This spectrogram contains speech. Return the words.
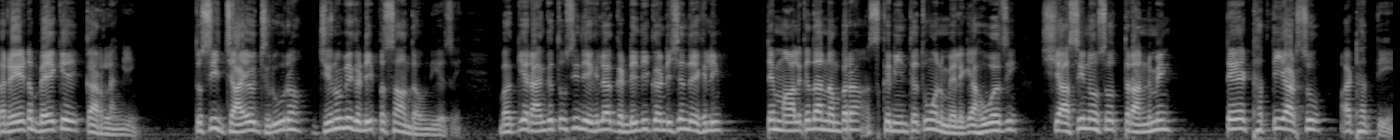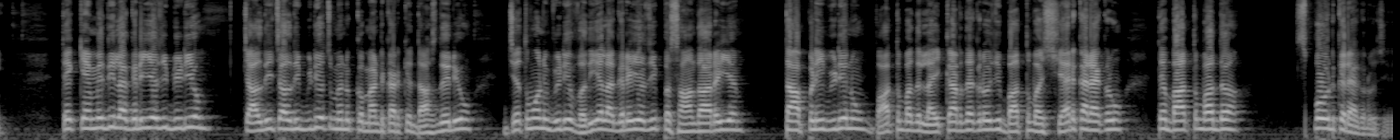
ਰੇਟ ਬਹਿ ਕੇ ਕਰ ਲਾਂਗੀ। ਤੁਸੀਂ ਜਾਇਓ ਜ਼ਰੂਰ, ਜਿਹਨੂੰ ਵੀ ਗੱਡੀ ਪਸੰਦ ਆਉਂਦੀ ਹੈ ਸੀ ਬਾਕੀ ਰੰਗ ਤੁਸੀਂ ਦੇਖ ਲਿਆ, ਗੱਡੀ ਦੀ ਕੰਡੀਸ਼ਨ ਦੇਖ ਲਈ। ਤੇ ਮਾਲਕ ਦਾ ਨੰਬਰ ਸਕਰੀਨ ਤੇ ਤੁਹਾਨੂੰ ਮਿਲ ਗਿਆ ਹੋਊਗਾ ਜੀ। 86993 ਤੇ 38838 ਤੇ ਕਿਵੇਂ ਦੀ ਲੱਗ ਰਹੀ ਹੈ ਜੀ ਵੀਡੀਓ ਚਲਦੀ ਚਲਦੀ ਵੀਡੀਓ 'ਚ ਮੈਨੂੰ ਕਮੈਂਟ ਕਰਕੇ ਦੱਸ ਦੇ ਰਿਓ ਜੇ ਤੁਹਾਨੂੰ ਵੀਡੀਓ ਵਧੀਆ ਲੱਗ ਰਹੀ ਹੈ ਜੀ, ਪਸੰਦ ਆ ਰਹੀ ਹੈ, ਤਾਂ ਆਪਣੀ ਵੀਡੀਓ ਨੂੰ ਵੱਧ ਤੋਂ ਵੱਧ ਲਾਈਕ ਕਰਦਿਆ ਕਰੋ ਜੀ। ਵੱਧ ਤੋਂ ਵੱਧ ਸ਼ੇਅਰ ਕਰਿਆ ਕਰੋ। ਤੇ ਵੱਧ ਤੋਂ ਵੱਧ ਸਪੋਰਟ ਕਰਿਆ ਕਰੋ ਜੀ।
